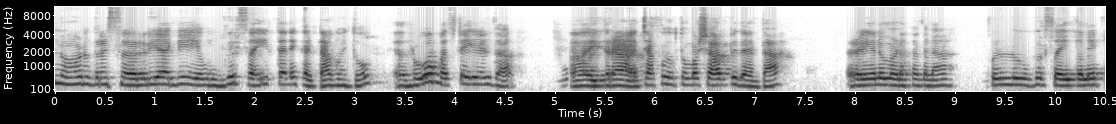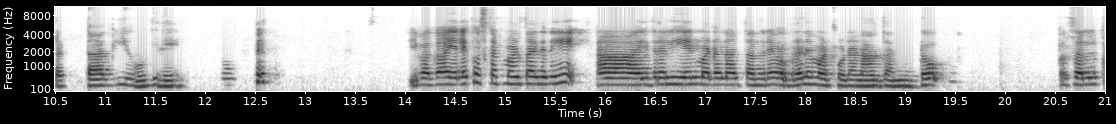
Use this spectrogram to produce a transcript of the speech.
ನೋಡಿದ್ರೆ ಸರಿಯಾಗಿ ಉಗುರ್ ಸಹಿತಾನೆ ಕಟ್ ಆಗೋಯ್ತು ಧ್ರುವ ಫಸ್ಟೇ ಹೇಳ್ದ ಆ, ಚಾಕು ತುಂಬಾ ಶಾರ್ಪ್ ಇದೆ ಅಂತ. ಏನು ಮಾಡಕ್ಕಾಗಲ್ಲ. ಫುಲ್ ಉಗುರ್ ಸಹಿತಾನೆ ಕಟ್ ಆಗಿ ಹೋಗಿದೆ. ಇವಾಗ ಎಲೆಕೋಸ್ ಕಟ್ ಮಾಡ್ತಾ ಇದೀನಿ ಆ ಇದ್ರಲ್ಲಿ ಏನ್ ಮಾಡೋಣ ಅಂತಂದ್ರೆ ಒಗ್ಗರಣೆ ಮಾಡ್ಕೊಡೋಣ ಅಂತ ಅಂದ್ಬಿಟ್ಟು. ಸ್ವಲ್ಪ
